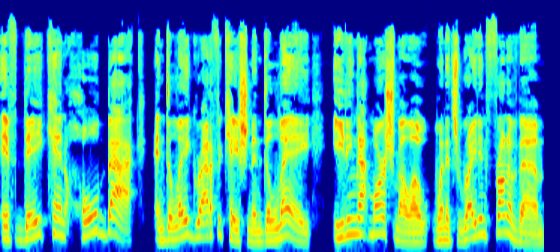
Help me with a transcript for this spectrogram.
if they can hold back and delay gratification and delay eating that marshmallow when it's right in front of them,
